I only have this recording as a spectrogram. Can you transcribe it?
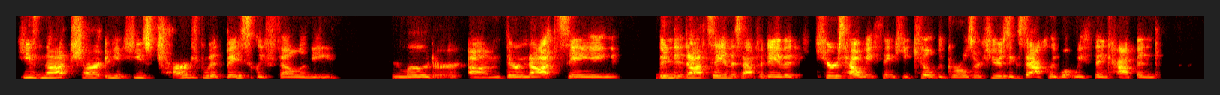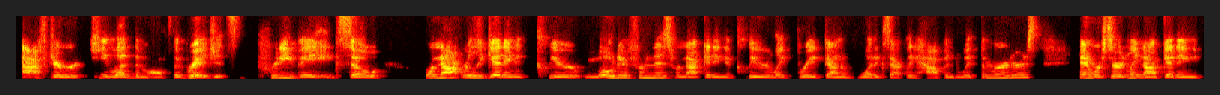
he's not charged. I mean, he's charged with basically felony murder. Um, they're not saying, they did not say in this affidavit, here's how we think he killed the girls, or here's exactly what we think happened after he led them off the bridge. It's pretty vague. So we're not really getting a clear motive from this. We're not getting a clear like breakdown of what exactly happened with the murders. And we're certainly not getting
